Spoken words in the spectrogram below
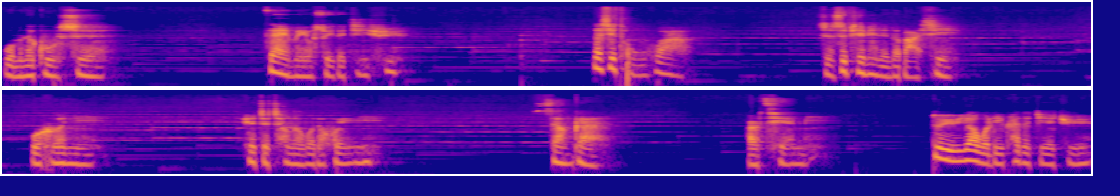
我们的故事再也没有谁的继续。那些童话只是骗骗人的把戏，我和你却只成了我的回忆，伤感而甜蜜。对于要我离开的结局，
